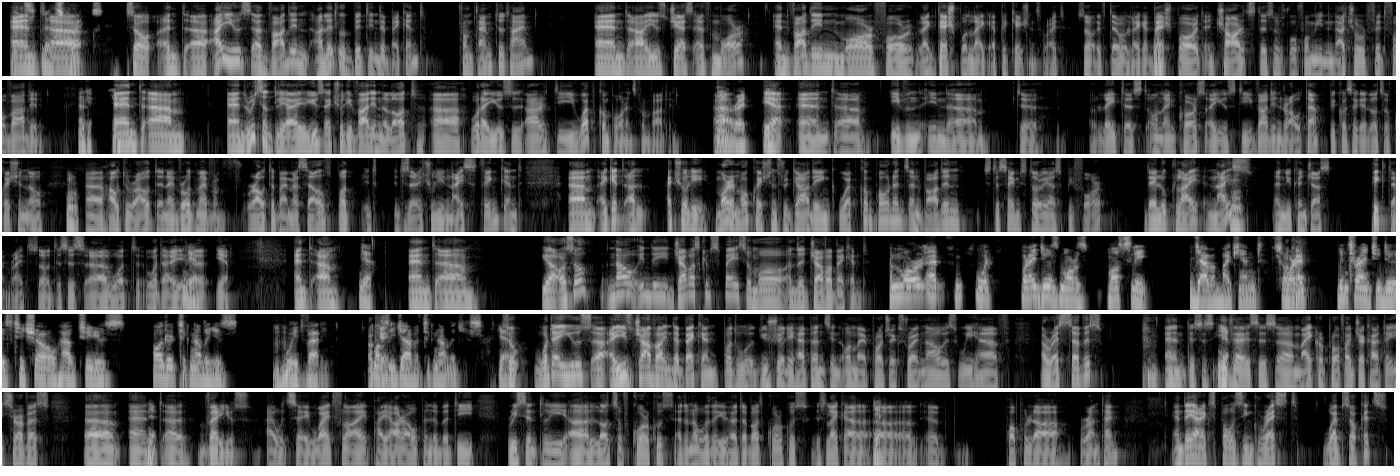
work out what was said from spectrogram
Yes, and that's uh, correct. so and uh, I use uh, Vaadin a little bit in the backend from time to time, and I use JSF more and Vaadin more for like dashboard like applications, right? So if there were like a dashboard and charts, this was for me the natural fit for Vaadin. Okay. And um, and recently I use actually Vaadin a lot. Uh, what I use are the web components from Vaadin. Uh, oh, right. Yeah, and uh, even in um, the latest online course, I use the Vaadin router because I get lots of questions now uh, how to route, and I wrote my router by myself. But it, it is actually a nice thing, and um, I get uh, actually more and more questions regarding web components. And Vaadin is the same story as before. They look li- nice, and you can just pick them, right? So this is uh, what what I Yeah. uh, yeah, and um, Yeah. and um, you are also now in the JavaScript space or more on the Java backend. I'm more uh, what what I do is more mostly Java backend. So what I've been trying to do is to show how to use other technologies Mhm. with Vaadin, Okay. mostly Java technologies. Yeah. So what I use, uh, I use Java in the backend, but what usually happens in all my projects right now is we have a REST service, and this is Yeah. either this is a microprofile Jakarta e service um, and uh, various, I would say, WildFly, Payara, Open Liberty. Recently, uh, lots of Quarkus. I don't know whether you heard about Quarkus. It's like a, a, a, a popular runtime, and they are exposing REST WebSockets.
